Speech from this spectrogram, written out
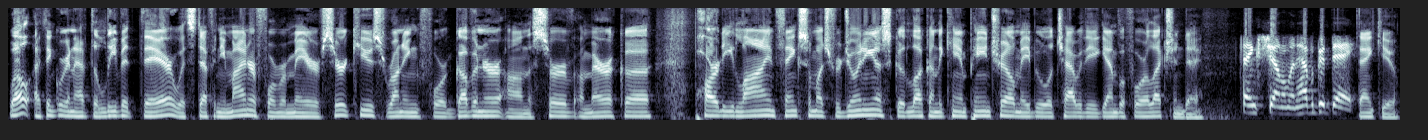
Well, I think we're going to have to leave it there with Stephanie Miner, former mayor of Syracuse, running for governor on the Serve America party line. Thanks so much for joining us. Good luck on the campaign trail. Maybe we'll chat with you again before Election Day. Thanks, gentlemen. Have a good day. Thank you.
